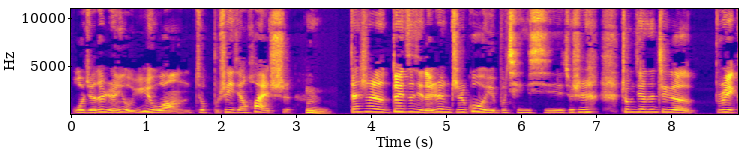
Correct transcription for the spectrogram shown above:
我觉得人有欲望就不是一件坏事。嗯，但是对自己的认知过于不清晰，就是 中间的这个。break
